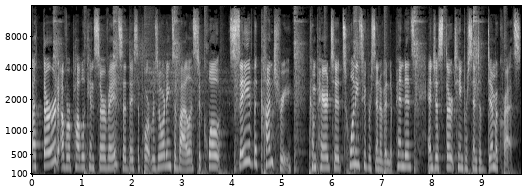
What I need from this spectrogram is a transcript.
a third of Republicans surveyed said they support resorting to violence to, quote, save the country, compared to 22% of independents and just 13% of Democrats.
